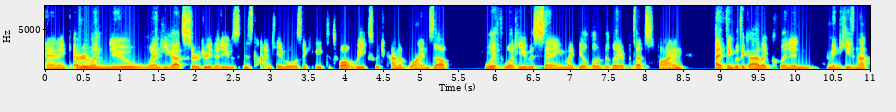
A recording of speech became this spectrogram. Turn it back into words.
panic. Everyone knew when he got surgery that he was his timetable was like eight to 12 weeks, which kind of lines up with what he was saying. Might be a little bit later, but that's fine. I think with a guy like Quinnen, I mean, he's not,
